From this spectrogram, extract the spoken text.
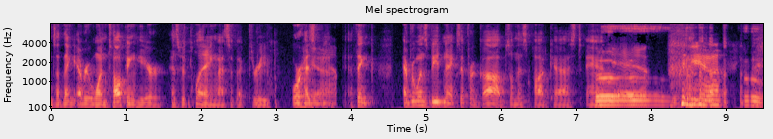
Since I think everyone talking here has been playing Mass Effect 3, or has Yeah. been, I think everyone's beaten it except for Gobs on this podcast, and yeah. Ooh.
